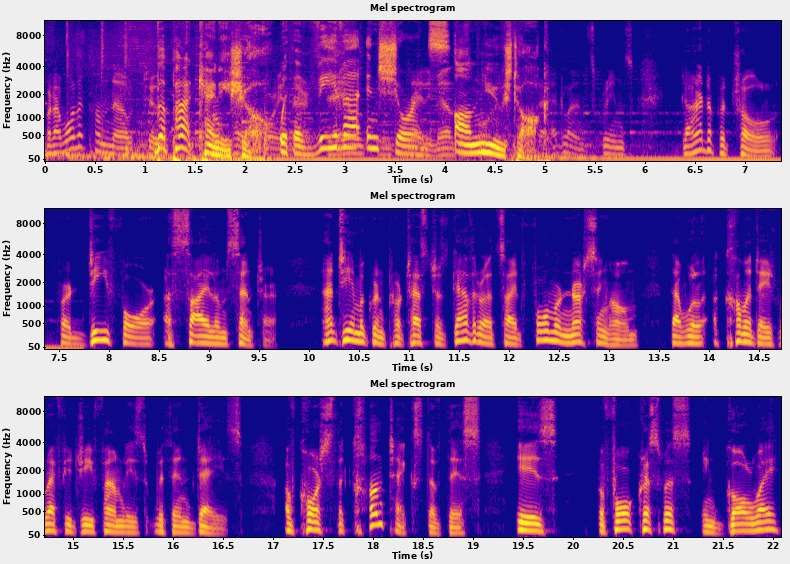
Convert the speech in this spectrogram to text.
But I want to come now to The Pat Kenny Show with Aviva Insurance on Newstalk. The headline screams Garda Patrol for D4 Asylum Centre. Anti immigrant protesters gather outside former nursing home that will accommodate refugee families within days. Of course, the context of this is before Christmas in Galway,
